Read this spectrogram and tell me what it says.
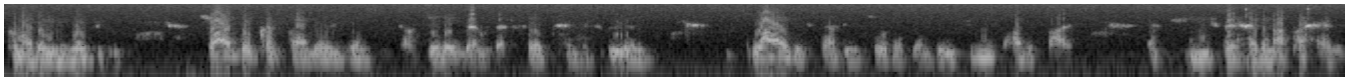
from other universities. So I focus primarily on on giving them that first-hand experience while they study so that when they do qualify, at least they have an upper hand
